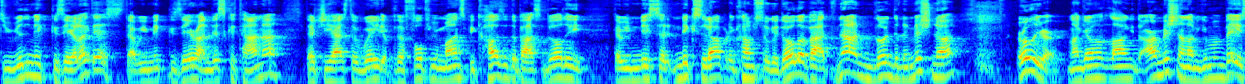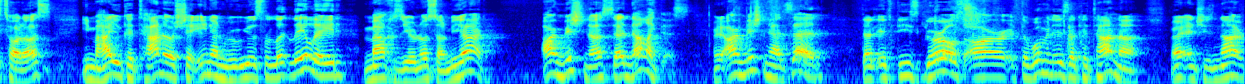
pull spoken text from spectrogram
Do you really make gezer like this? That we make gezer on this katana that she has to wait for the full three months because of the possibility that we mix it, mix it up when it comes to gedola? Vatnan learned in the Mishnah earlier. Our Mishnah, Lam Base, taught us our Mishnah said not like this. Right? Our Mishnah had said that if these girls are, if the woman is a katana, right, and she's not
